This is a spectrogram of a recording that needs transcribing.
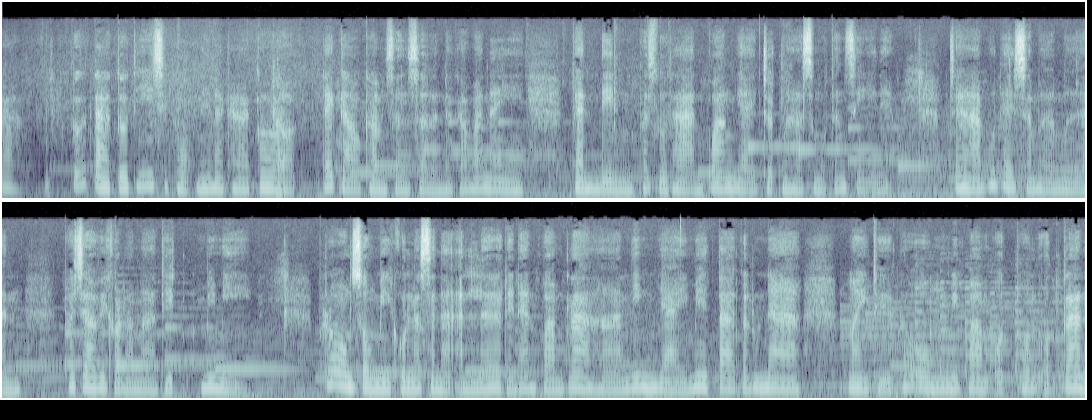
ค่ะลูกตาตัวที่ 16 นี้นะคะก็ครับได้กล่าวคำสรรเสริญนะคะว่าในแผ่นดินพระสุธานกว้างใหญ่จดมหาสมุทรทั้งสี่เนี่ยจะหาผู้ใดเสมอเหมือนพระเจ้าวิกรมาทิตไม่มี พระองค์ทรงมีคุณลักษณะอันเลิศในด้านความกล้าหาญยิ่งใหญ่เมตตากรุณา ไม่ถือพระองค์มีความอดทนอดกลั้น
